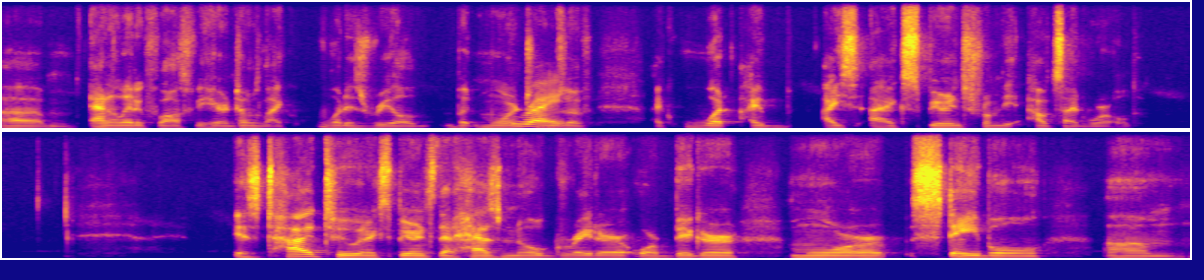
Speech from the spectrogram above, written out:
um analytic philosophy here in terms of like what is real but more in terms of like what I, I, I experience from the outside world is tied to an experience that has no greater or bigger more stable um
